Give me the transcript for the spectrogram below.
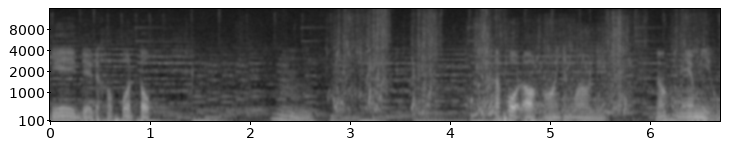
เย่เดี๋ยวเดี๋ยวข้าวโพดตกอืม ข้าโพดออกน้อยจังเราเนี่ยเนาะแมวเหมียว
